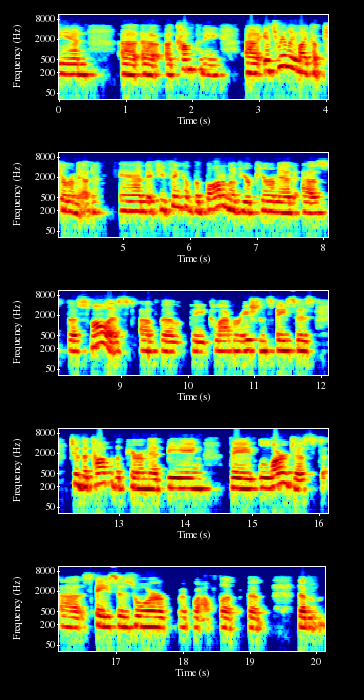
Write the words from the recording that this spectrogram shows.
in uh, a, a, company, uh, it's really like a pyramid. And if you think of the bottom of your pyramid as the smallest of the, the collaboration spaces, to the top of the pyramid being the largest uh, spaces or well the the the,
